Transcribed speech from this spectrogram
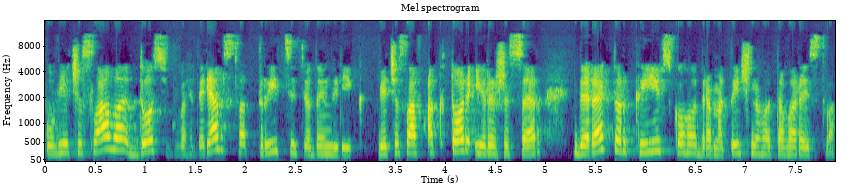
У В'ячеслава досвід вегетаріанства 31 рік. В'ячеслав актор і режисер, директор Київського драматичного товариства.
